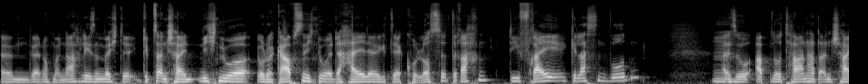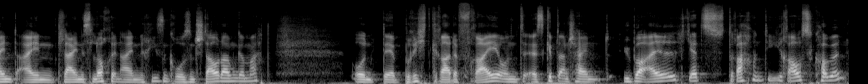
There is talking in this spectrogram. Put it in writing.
Ähm, wer nochmal nachlesen möchte, gibt es anscheinend nicht nur, oder gab es nicht nur in der Halle der Kolosse-Drachen, die freigelassen wurden, also Abnotan hat anscheinend ein kleines Loch in einen riesengroßen Staudamm gemacht. Und der bricht gerade frei. Und es gibt anscheinend überall jetzt Drachen, die rauskommen.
